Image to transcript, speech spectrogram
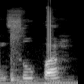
Vex, man. Super.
